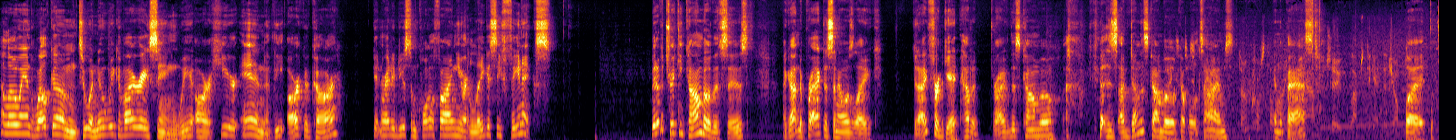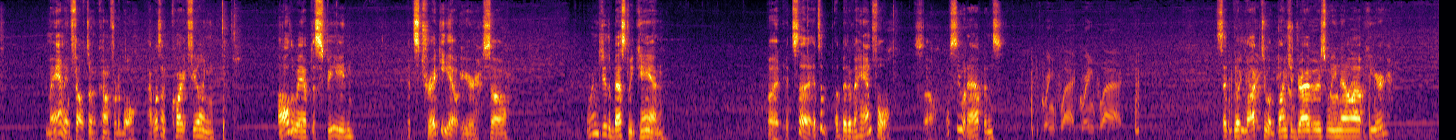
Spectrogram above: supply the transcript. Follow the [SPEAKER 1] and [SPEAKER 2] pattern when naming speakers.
[SPEAKER 1] Hello and welcome to a new week of iRacing. We are here in the ARCA car, getting ready to do some qualifying here at Legacy Phoenix. Bit of a tricky combo this is. I got into practice and I was like, did I forget how to drive this combo? because I've done this combo a couple of times in the past, but man, it felt uncomfortable. I wasn't quite feeling all the way up to speed. It's tricky out here, so we're going to do the best we can. But it's a it's a, a bit of a handful, so we'll see what happens.
[SPEAKER 2] Green flag, green flag.
[SPEAKER 1] Said good luck to a bunch of drivers we know out here.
